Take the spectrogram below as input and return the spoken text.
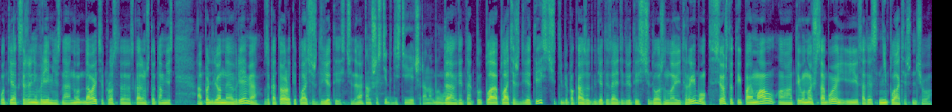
Вот я, к сожалению, время не знаю. Ну, давайте просто скажем, что там есть определенное время, за которое ты платишь 2000, да? Там с 6 до 10 вечера оно было. Да, где так. Пла- платишь 2000, тебе показывают, где ты за эти 2000 должен ловить рыбу. Все, что ты поймал, а, ты уносишь с собой и, соответственно, не платишь ничего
